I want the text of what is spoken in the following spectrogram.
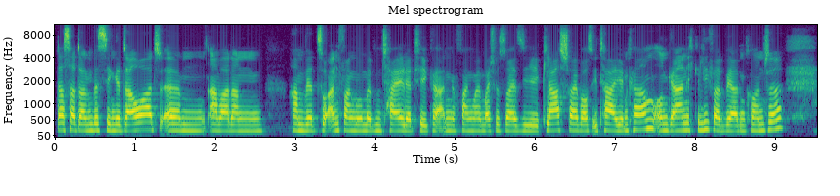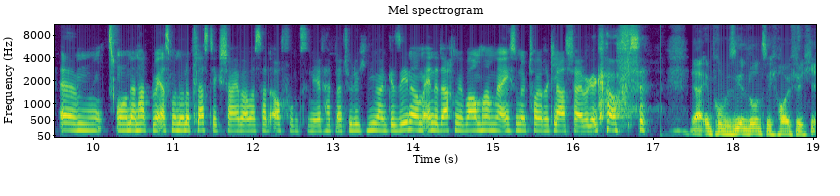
Das hat dann ein bisschen gedauert, ähm, aber dann haben wir zu Anfang nur mit einem Teil der Theke angefangen, weil beispielsweise die Glasscheibe aus Italien kam und gar nicht geliefert werden konnte. Ähm, und dann hatten wir erstmal nur eine Plastikscheibe, aber es hat auch funktioniert. Hat natürlich niemand gesehen. Und am Ende dachten wir, warum haben wir eigentlich so eine teure Glasscheibe gekauft? Ja, improvisieren lohnt sich häufig.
